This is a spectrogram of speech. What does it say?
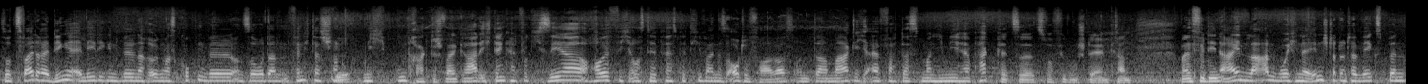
so zwei, drei Dinge erledigen will, nach irgendwas gucken will und so, dann finde ich das schon Ja. nicht unpraktisch, weil gerade ich denke halt wirklich sehr häufig aus der Perspektive eines Autofahrers und da mag ich einfach, dass man mir hier Parkplätze zur Verfügung stellen kann. Weil für den einen Laden, wo ich in der Innenstadt unterwegs bin,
